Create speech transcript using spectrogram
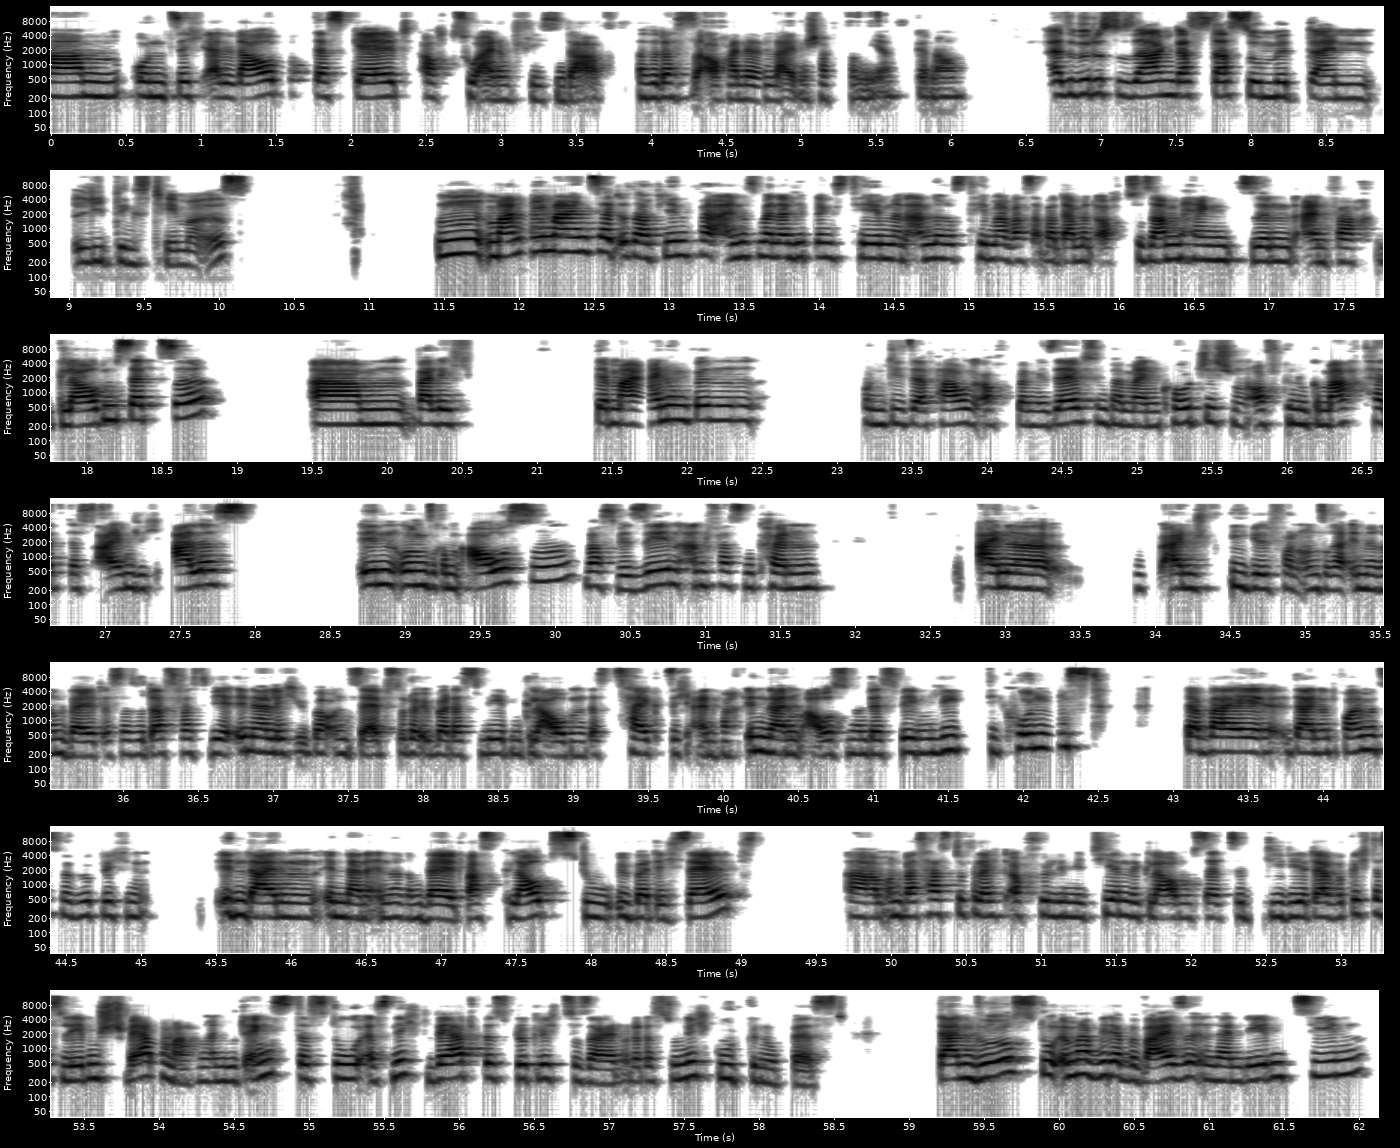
ähm, und sich erlaubt, dass Geld auch zu einem fließen darf. Also das ist auch eine Leidenschaft von mir, genau. Also würdest du sagen, dass das so mit dein Lieblingsthema ist? Mm, Money Mindset ist auf jeden Fall eines meiner Lieblingsthemen. Ein anderes Thema, was aber damit auch zusammenhängt, sind einfach Glaubenssätze, ähm, weil ich der Meinung bin und diese Erfahrung auch bei mir selbst und bei meinen Coaches schon oft genug gemacht hat, dass eigentlich alles in unserem Außen, was wir sehen, anfassen können, eine ein Spiegel von unserer inneren Welt ist. Also das, was wir innerlich über uns selbst oder über das Leben glauben, das zeigt sich einfach in deinem Außen. Und deswegen liegt die Kunst dabei, deine Träume zu verwirklichen in, deinen, in deiner inneren Welt. Was glaubst du über dich selbst? Ähm, und was hast du vielleicht auch für limitierende Glaubenssätze, die dir da wirklich das Leben schwer machen? Wenn du denkst, dass du es nicht wert bist, glücklich zu sein oder dass du nicht gut genug bist, dann wirst du immer wieder Beweise in dein Leben ziehen,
